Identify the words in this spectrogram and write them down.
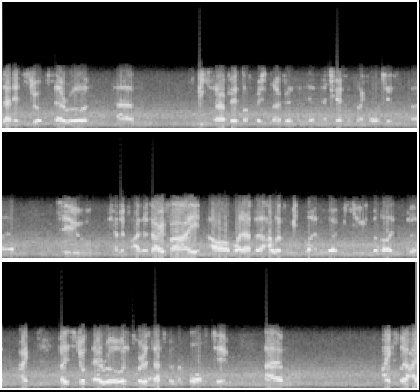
then instruct their own um, speech therapists, occupational therapists, and educational psychologists um, to kind of either verify or whatever, however we, whatever word we use, but I, I they instruct their own for assessment reports too. Um, I, explain, I,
